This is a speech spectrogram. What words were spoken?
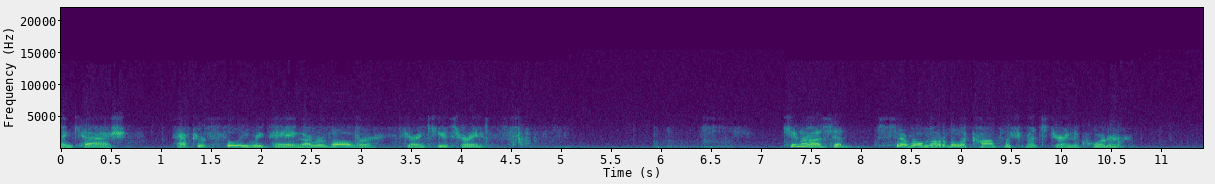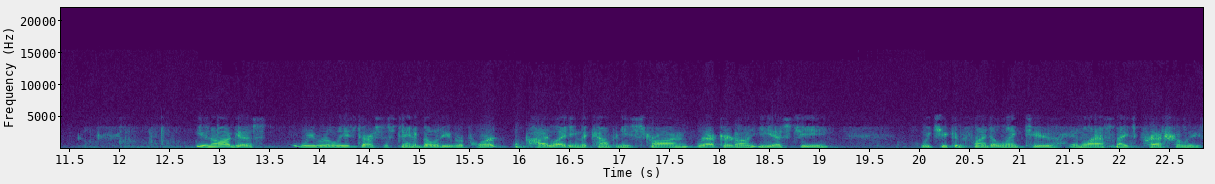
in cash after fully repaying our revolver during Q3. Kinross had several notable accomplishments during the quarter. In August, we released our sustainability report highlighting the company's strong record on ESG, which you can find a link to in last night's press release.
